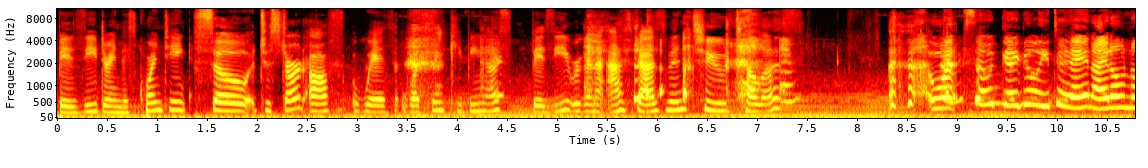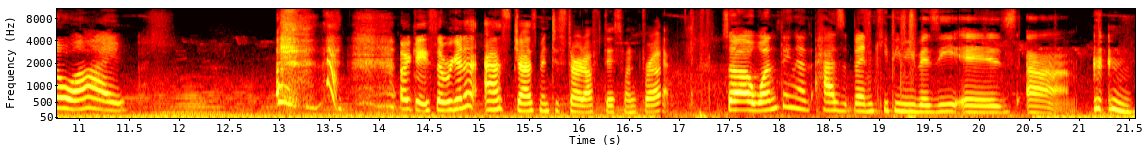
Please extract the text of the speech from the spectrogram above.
busy during this quarantine. So, to start off with what's been keeping us busy, we're going to ask Jasmine to tell us I'm what. so giggly today, and I don't know why. Okay, so we're to ask Jasmine to start off this one for us. So one thing that has been keeping me busy is um,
